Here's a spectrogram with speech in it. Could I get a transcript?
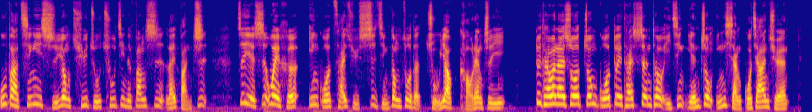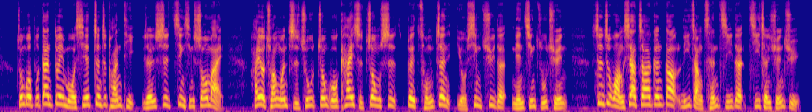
无法轻易使用驱逐出境的方式来反制。这也是为何英国采取示警动作的主要考量之一。对台湾来说，中国对台渗透已经严重影响国家安全。中国不但对某些政治团体人士进行收买。还有传闻指出，中国开始重视对从政有兴趣的年轻族群，甚至往下扎根到里长层级的基层选举，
